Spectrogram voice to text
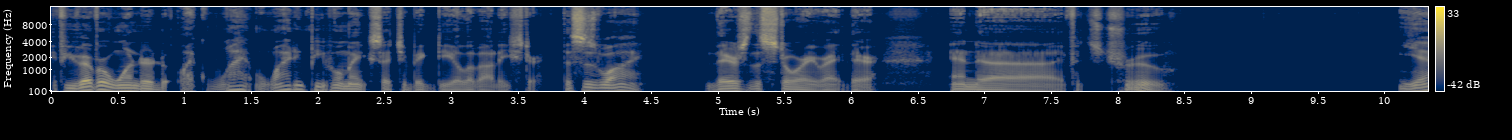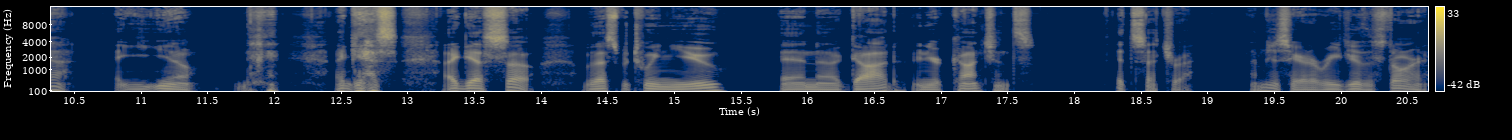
if you've ever wondered, like, why, why do people make such a big deal about Easter? This is why. There's the story right there. And uh, if it's true, yeah, you know, I guess, I guess so. But that's between you and uh, God and your conscience, etc. I'm just here to read you the story.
